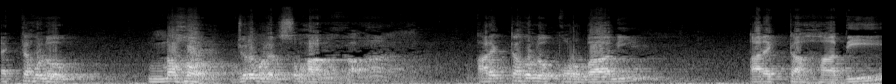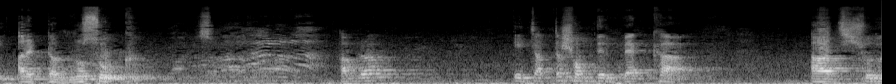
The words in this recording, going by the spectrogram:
একটা হলো নহর জুড়ে বলেন, সুবহানাল্লাহ। আরেকটা হলো কোরবানি, আরেকটা হাদি, আরেকটা নুসুক। আমরা এই চারটা শব্দের ব্যাখ্যা আজ শুধু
